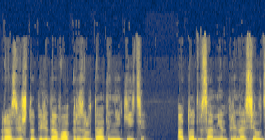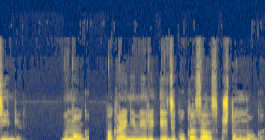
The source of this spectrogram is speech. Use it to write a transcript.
разве что передавал результаты Никите, а тот взамен приносил деньги. Много. По крайней мере, Эдику казалось, что много.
